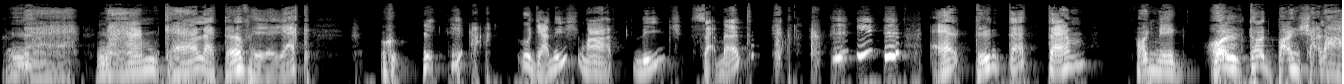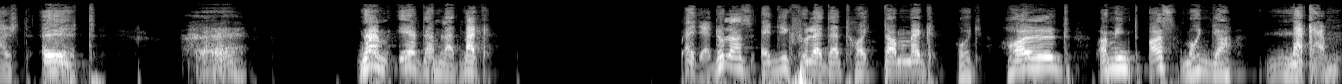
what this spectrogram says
Ne, nem kell ettől féljek, ugyanis már nincs szemed. Eltüntettem, hogy még holtodban se lásd őt. Nem érdemled meg. Egyedül az egyik füledet hagytam meg, hogy halld, amint azt mondja nekem.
